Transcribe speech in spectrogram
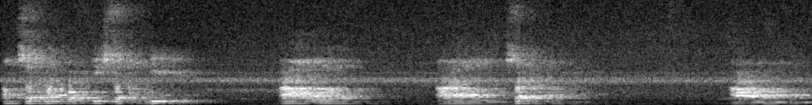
ang San Juan Bautista ng Lili, ang ang San ang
